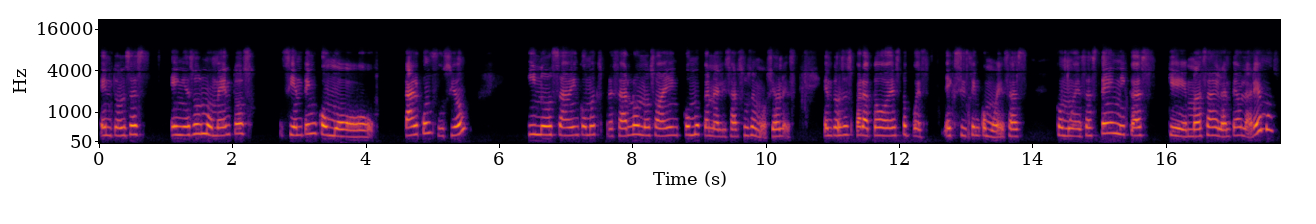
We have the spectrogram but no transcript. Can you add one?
Entonces, en esos momentos sienten como tal confusión y no saben cómo expresarlo, no saben cómo canalizar sus emociones. Entonces, para todo esto, pues existen como esas, como esas técnicas que más adelante hablaremos,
